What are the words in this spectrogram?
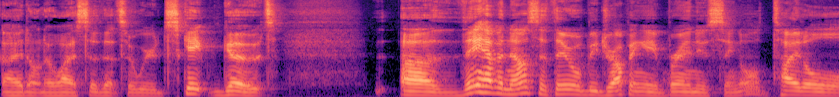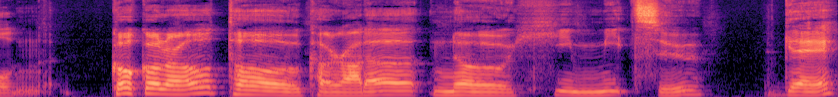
I don't know why I said that so weird. Scapegoat. Uh, they have announced that they will be dropping a brand new single titled Kokoro to Karada no Himitsu Ge,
